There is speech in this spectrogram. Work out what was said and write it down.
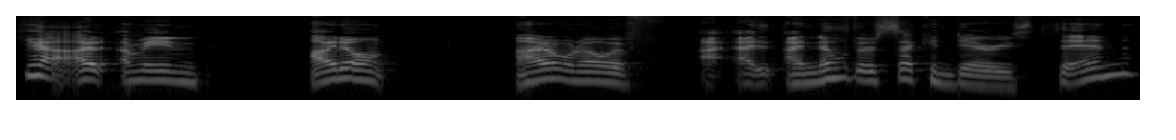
Yeah, I, I mean, I don't, I don't know if I, I, know their secondary's thin,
